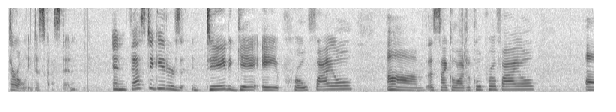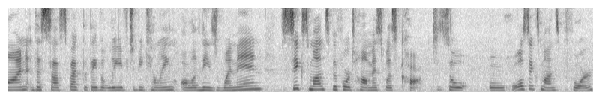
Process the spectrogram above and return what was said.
thoroughly disgusted. Investigators did get a profile, um, a psychological profile on the suspect that they believed to be killing all of these women six months before Thomas was caught. So, a whole six months before.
